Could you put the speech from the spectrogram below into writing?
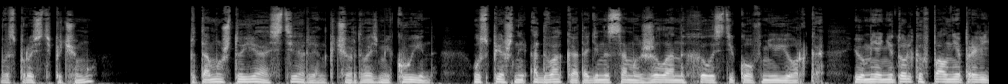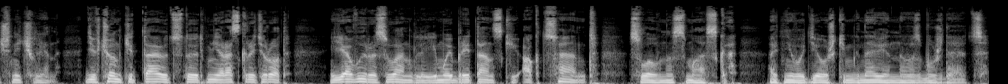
Вы спросите, почему? Потому что я, Стерлинг, черт возьми, Куин — успешный адвокат, один из самых желанных холостяков Нью-Йорка. И у меня не только вполне приличный член. Девчонки тают, стоит мне раскрыть рот. Я вырос в Англии, и мой британский акцент словно смазка. От него девушки мгновенно возбуждаются.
